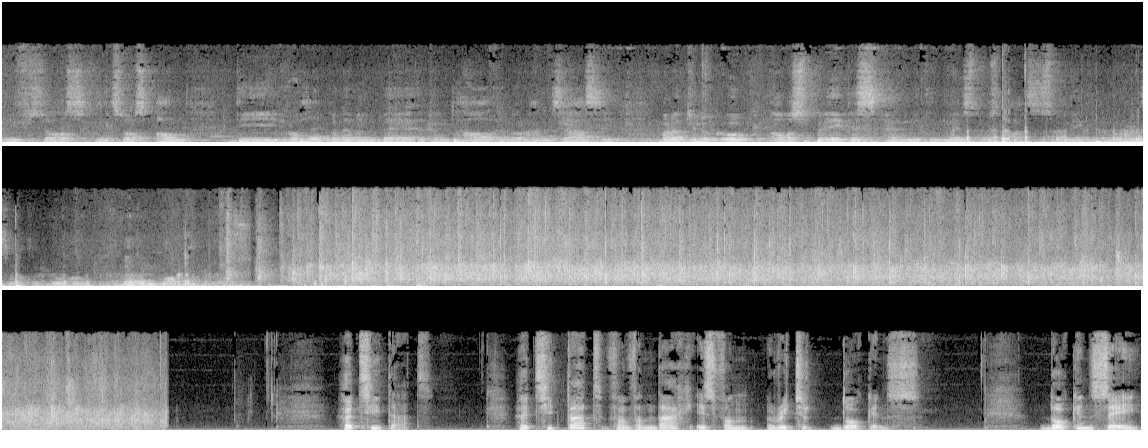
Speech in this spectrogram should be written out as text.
Elif, zoals Griet, zoals Anne, die geholpen hebben bij het onthaal en de organisatie. Maar natuurlijk ook alle sprekers en niet het minst onze laatste spreker en organisator Johan met een warm Het citaat. Het citaat van vandaag is van Richard Dawkins. Dawkins zei:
